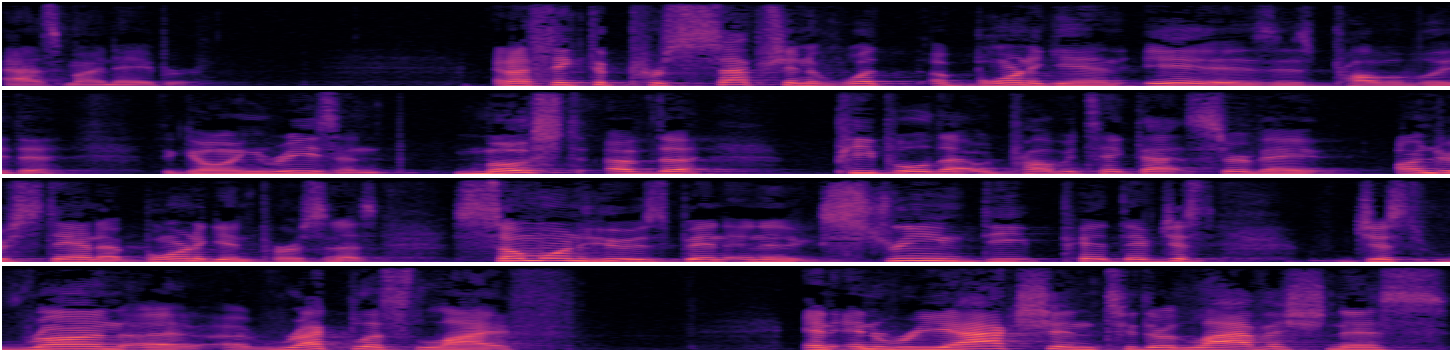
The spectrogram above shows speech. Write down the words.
as my neighbor. And I think the perception of what a born again is is probably the, the going reason. Most of the people that would probably take that survey understand a born again person as someone who's been in an extreme deep pit. They've just, just run a, a reckless life. And in reaction to their lavishness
